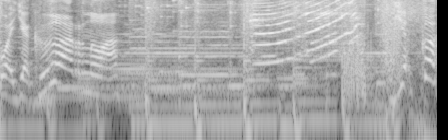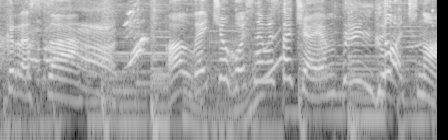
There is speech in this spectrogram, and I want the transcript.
Ой, як гарно! Яка краса! Але чогось не вистачає. Точно!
